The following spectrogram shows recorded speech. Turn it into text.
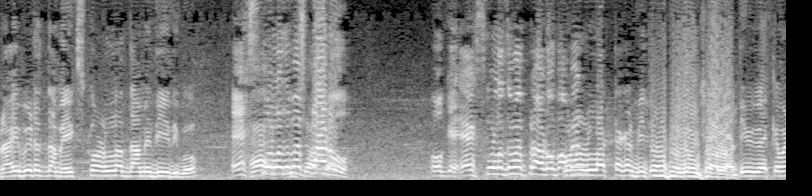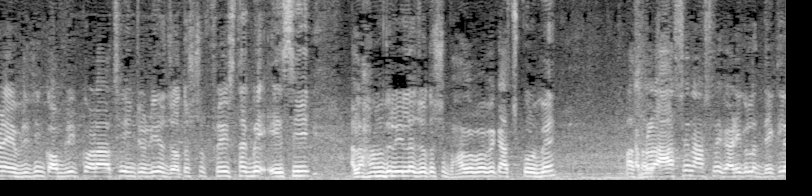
প্রাইভেটের দামে এক্স করলার দামে দিয়ে দিব। এক্স করলা তোমার প্রাডো ওকে এক্স করলা তোমার প্রাডো পাবেন? পনেরো লাখ টাকার ভিতরে থাকবে ইনশাআল্লাহ। TV back camera everything complete করা আছে ইন্টেরিয়র যথেষ্ট ফ্রেশ থাকবে এসি আলহামদুলিল্লাহ যথেষ্ট ভালোভাবে কাজ করবে। আপনারা আসেন আসলে গাড়িগুলো দেখলে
